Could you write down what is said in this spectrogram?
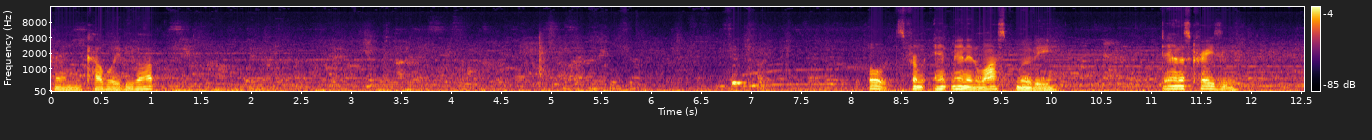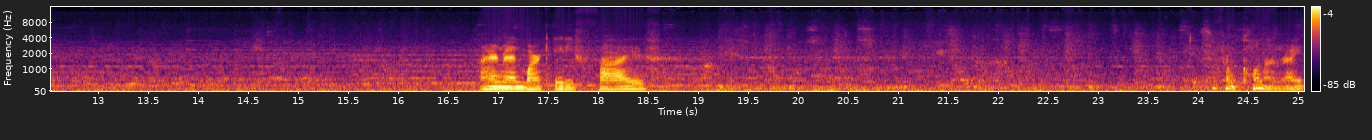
from Cowboy Bebop. Oh, it's from Ant-Man and Wasp movie. Damn, that's crazy. Iron Man Mark 85. This is from Conan, right?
